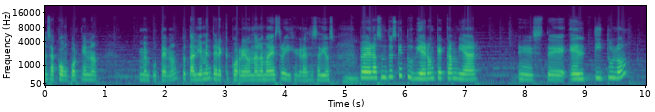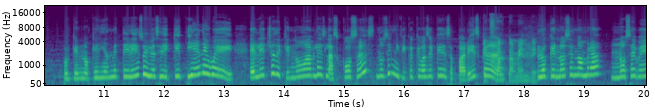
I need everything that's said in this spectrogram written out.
O sea, ¿cómo? ¿Por qué no? Me emputé, ¿no? Total, ya me enteré que corrieron a la maestra y dije, gracias a Dios. Mm. Pero el asunto es que tuvieron que cambiar este el título porque no querían meter eso. Y yo así de, ¿qué tiene, güey? El hecho de que no hables las cosas no significa que va a hacer que desaparezcan. Exactamente. Lo que no se nombra, no se ve.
